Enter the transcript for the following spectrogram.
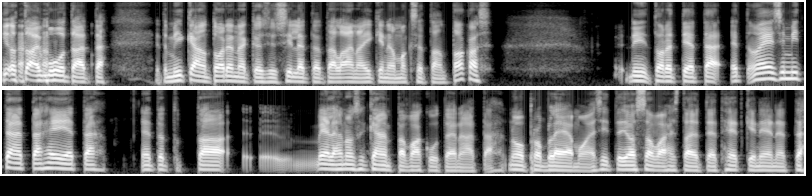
jotain muuta, että, että mikä on todennäköisyys sille, että tätä laina ikinä maksetaan takaisin. Niin todettiin, että, että no ei se mitään, että hei, että, että tota, meillähän on se kämppä vakuutena, että no problemo. Ja sitten jossain vaiheessa tajuttiin, että hetkinen, että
